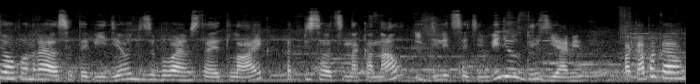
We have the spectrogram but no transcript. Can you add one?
Если вам понравилось это видео, не забываем ставить лайк, подписываться на канал и делиться этим видео с друзьями. Пока-пока!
